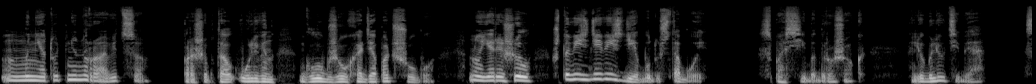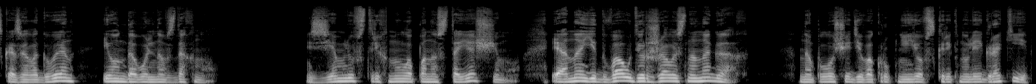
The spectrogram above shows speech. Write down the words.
«Мне тут не нравится», — прошептал Ульвин, глубже уходя под шубу. «Но я решил, что везде-везде буду с тобой». «Спасибо, дружок. Люблю тебя», — сказала Гвен, и он довольно вздохнул. Землю встряхнуло по-настоящему, и она едва удержалась на ногах. На площади вокруг нее вскрикнули игроки.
